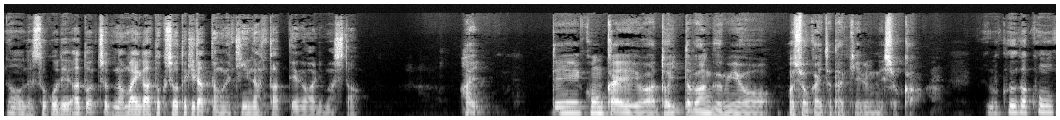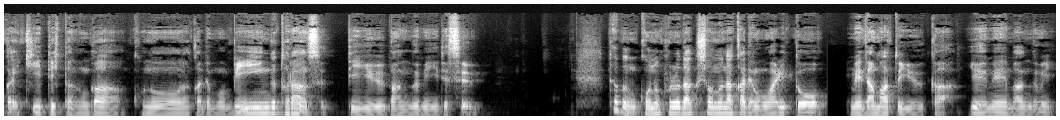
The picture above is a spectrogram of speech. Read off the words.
なのでそこで、あとちょっと名前が特徴的だったので気になったっていうのはありました。はい。で、今回はどういった番組をご紹介いただけるんでしょうか？僕が今回聞いてきたのが、この中でも Being Trans っていう番組です。多分このプロダクションの中でも割と目玉というか有名番組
